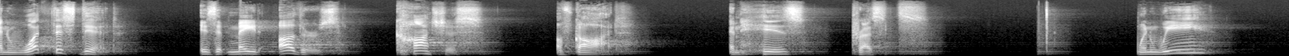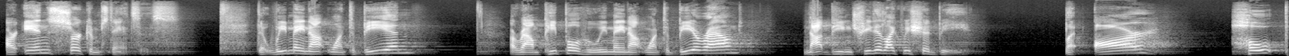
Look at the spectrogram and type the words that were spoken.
And what this did is it made others conscious of God and His presence. When we are in circumstances that we may not want to be in, around people who we may not want to be around, not being treated like we should be, but our hope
